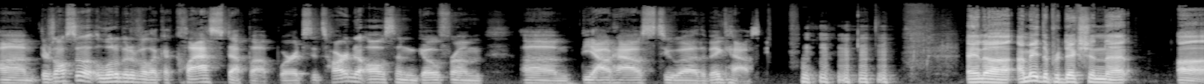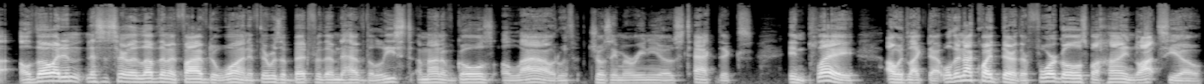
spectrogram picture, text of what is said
um, there's also a little bit of a, like a class step up where it's it's hard to all of a sudden go from um, the outhouse to uh, the big house. and uh, I made the prediction that uh, although I didn't necessarily love them at five to one, if there was a bet for them to have the least amount of goals allowed with Jose Mourinho's tactics in play, I would like that. Well, they're not quite there. They're four goals behind Lazio,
